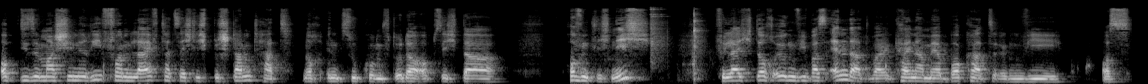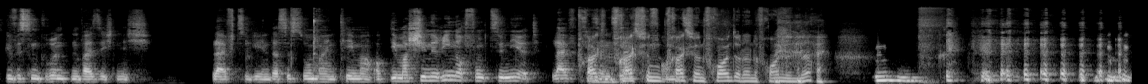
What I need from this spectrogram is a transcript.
ob diese Maschinerie von Live tatsächlich Bestand hat noch in Zukunft oder ob sich da hoffentlich nicht vielleicht doch irgendwie was ändert, weil keiner mehr Bock hat, irgendwie aus gewissen Gründen, weiß ich nicht, live zu gehen. Das ist so mein Thema. Ob die Maschinerie noch funktioniert, live Frag, fragst, fragst, für, fragst für einen Freund oder eine Freundin, ne?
